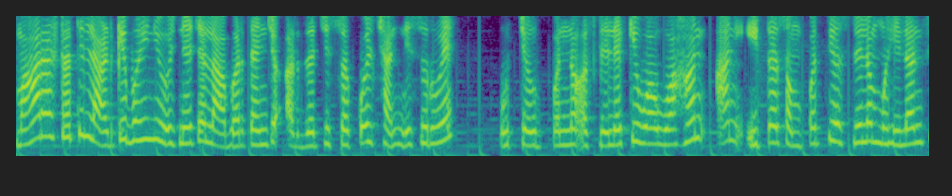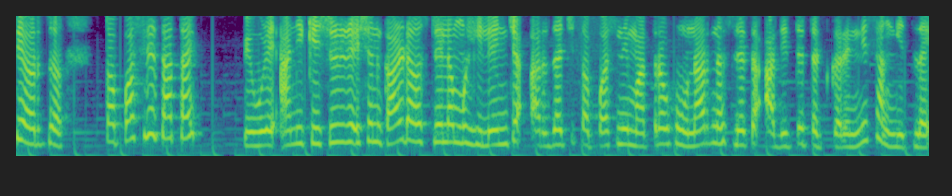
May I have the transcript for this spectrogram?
महाराष्ट्रातील लाडकी बहीण योजनेच्या लाभार्थ्यांच्या अर्जाची सखोल छाननी सुरू आहे. उच्च उत्पन्न असलेल्या किंवा वाहन आणि इतर संपत्ती असलेल्या महिलांचे अर्ज तपासले जात आहेत. पिवळे आणि केशरी रेशन कार्ड असलेल्या महिलांच्या अर्जाची तपासणी मात्र होणार नसल्याचं आदित्य तटकरेंनी सांगितलंय.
